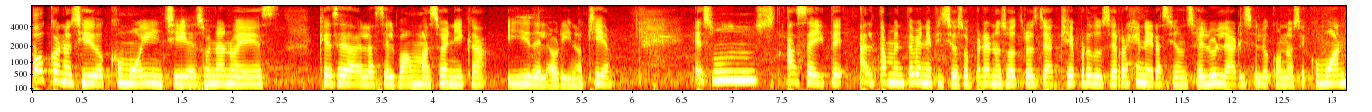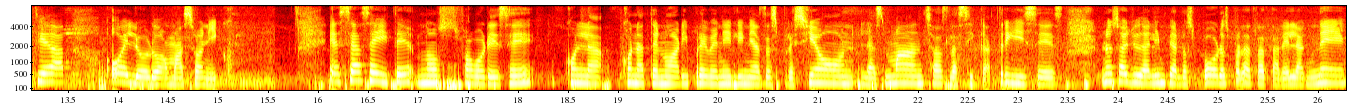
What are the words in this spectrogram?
o conocido como inchi, es una nuez que se da en la selva amazónica y de la Orinoquía. Es un aceite altamente beneficioso para nosotros ya que produce regeneración celular y se lo conoce como antiedad o el oro amazónico. Este aceite nos favorece con, la, con atenuar y prevenir líneas de expresión, las manchas, las cicatrices, nos ayuda a limpiar los poros para tratar el acné,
